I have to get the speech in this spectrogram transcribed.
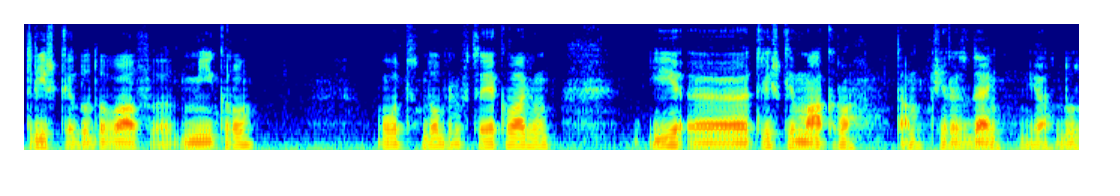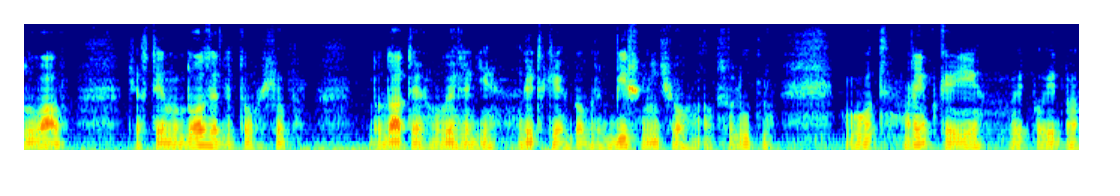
трішки додавав е, мікро. От, добре в цей акваріум. І е, трішки макро. Там через день я дозував частину дози для того, щоб додати у вигляді рідких добрив. Більше нічого абсолютно. От, рибки і, відповідно,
